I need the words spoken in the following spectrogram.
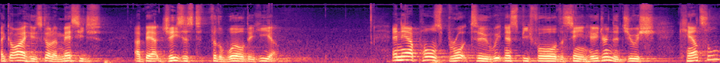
a guy who's got a message about Jesus for the world to hear. And now Paul's brought to witness before the Sanhedrin, the Jewish council.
